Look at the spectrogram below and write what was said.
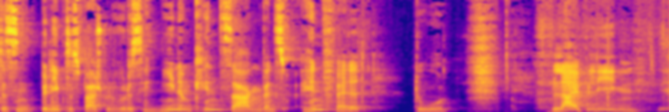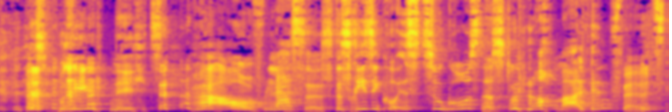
das ist ein beliebtes Beispiel, du würdest ja nie einem Kind sagen, wenn es hinfällt, du, Bleib liegen. Das bringt nichts. Hör auf, lass es. Das Risiko ist zu groß, dass du nochmal hinfällst.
